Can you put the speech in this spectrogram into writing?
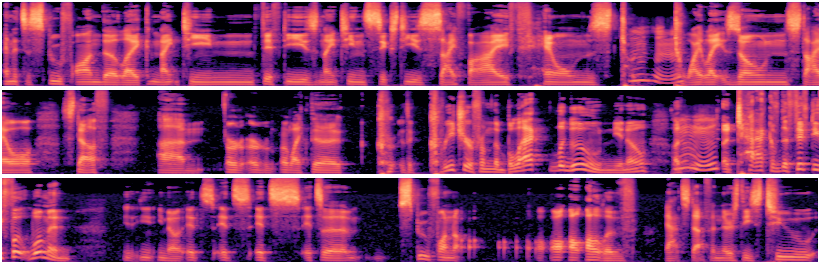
and it's a spoof on the like 1950s 1960s sci-fi films t- Mhm. Twilight Zone style stuff um or or, or like the the creature from the Black Lagoon, you know, A- Mhm. attack of the fifty foot woman. Y- y- You know, it's it's it's it's a spoof on all, all, all of that stuff. And there's these two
